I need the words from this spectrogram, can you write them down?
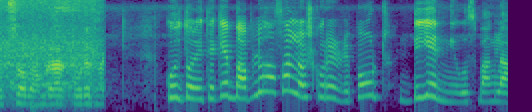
উৎসব আমরা করে থাকি। কুলতলি থেকে বাবলু হাসান লস্করের রিপোর্ট ডিএন নিউজ বাংলা।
